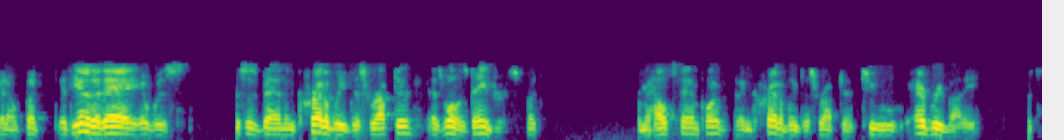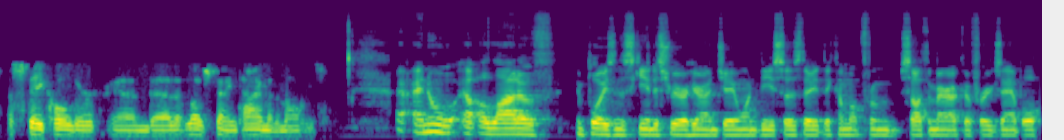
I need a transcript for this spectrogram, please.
you know, but at the end of the day, it was, this has been incredibly disruptive as well as dangerous, but from a health standpoint, but incredibly disruptive to everybody, a stakeholder and uh, that loves spending time in the mountains. I know a lot of employees in the ski industry are here on J1 visas. They, they come up from South America, for example.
